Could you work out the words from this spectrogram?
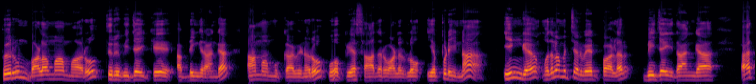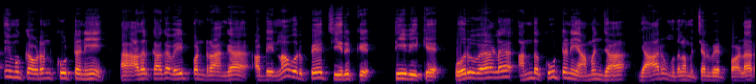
பெரும் பலமா மாறும் திரு விஜய்க்கு அப்படிங்கிறாங்க அமமுகவினரும் ஓபிஎஸ் ஆதரவாளர்களும். எப்படின்னா இங்க முதலமைச்சர் வேட்பாளர் விஜய் தாங்க. அதிமுகவுடன் கூட்டணி அதற்காக வெயிட் பண்றாங்க அப்படின்லாம் ஒரு பேச்சு இருக்கு டிவிக்கு ஒருவேளை அந்த கூட்டணி அமைஞ்சா யாரு முதலமைச்சர் வேட்பாளர்?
